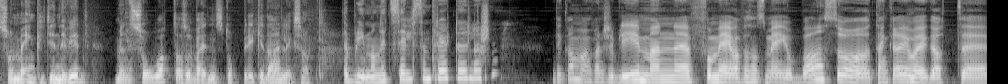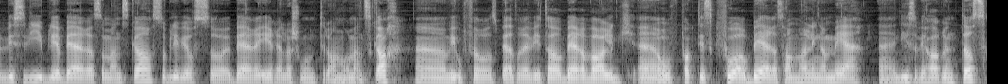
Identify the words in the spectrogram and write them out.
som enkeltindivid, men so what? Altså, verden stopper ikke der, liksom. Da blir man litt selvsentrert, Larsen? Det kan man kanskje bli, men eh, for meg, i hvert fall sånn som jeg jobber, så tenker jeg jo jeg at eh, hvis vi blir bedre som mennesker, så blir vi også bedre i relasjon til andre mennesker. Eh, vi oppfører oss bedre, vi tar bedre valg og faktisk får bedre samhandlinger med de som vi har rundt oss.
